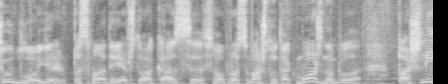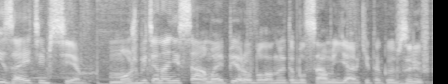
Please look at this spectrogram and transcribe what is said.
Тут блогеры, посмотрев, что оказывается с вопросом, а что так можно было, пошли за этим всем. Может быть, она не самая первая была, но это был самый яркий такой взрыв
